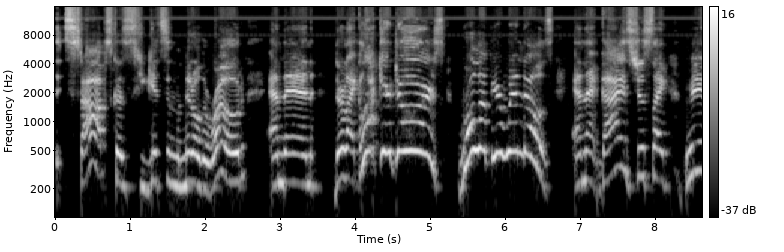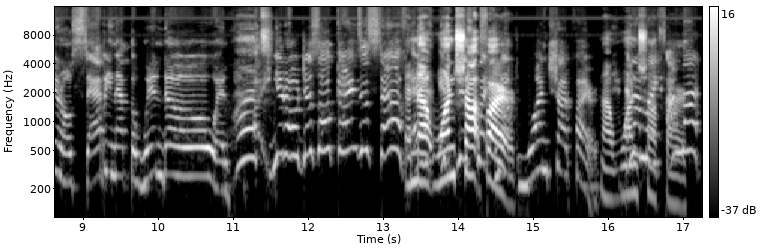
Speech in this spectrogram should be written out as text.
it stops because he gets in the middle of the road, and then they're like, "Lock your doors, roll up your windows," and that guy's just like, you know, stabbing at the window, and uh, What? you know, just all kinds of stuff, And not it's one shot like, fired. not one shot fired. Not one shot like, fired. I'm not.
